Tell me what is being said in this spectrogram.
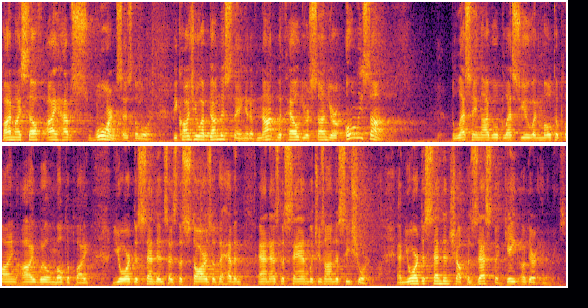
By myself I have sworn, says the Lord, because you have done this thing and have not withheld your son, your only son. Blessing I will bless you, and multiplying I will multiply your descendants as the stars of the heaven and as the sand which is on the seashore. And your descendants shall possess the gate of their enemies.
